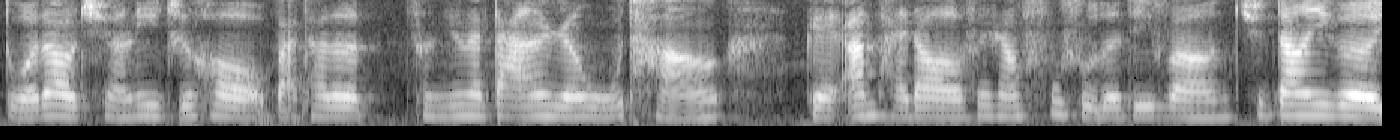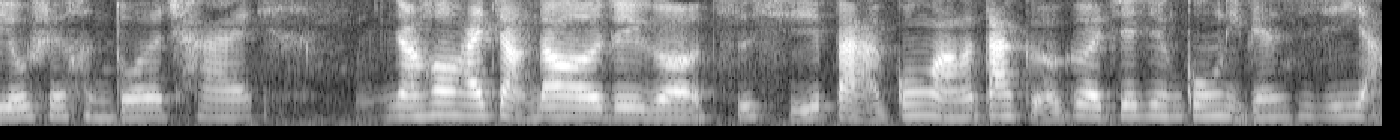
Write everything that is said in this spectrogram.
夺到权力之后，把她的曾经的大恩人吴棠给安排到了非常富庶的地方去当一个油水很多的差。然后还讲到了这个慈禧把恭王的大格格接进宫里边自己养。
